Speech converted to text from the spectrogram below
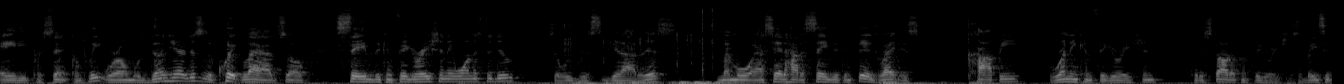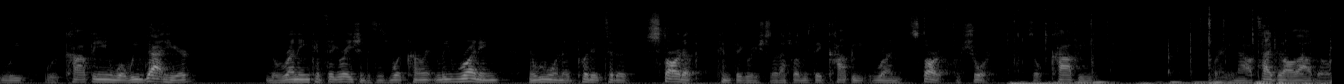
80% complete. We're almost done here. This is a quick lab, so save the configuration they want us to do. So we just get out of this. Remember what I said, how to save your configs, right? Is copy running configuration to the startup configuration. So basically, we're copying what we've got here, the running configuration. This is what currently running, and we want to put it to the startup configuration. So that's why we say copy run start for short. So copy, right? And I'll type it all out though.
